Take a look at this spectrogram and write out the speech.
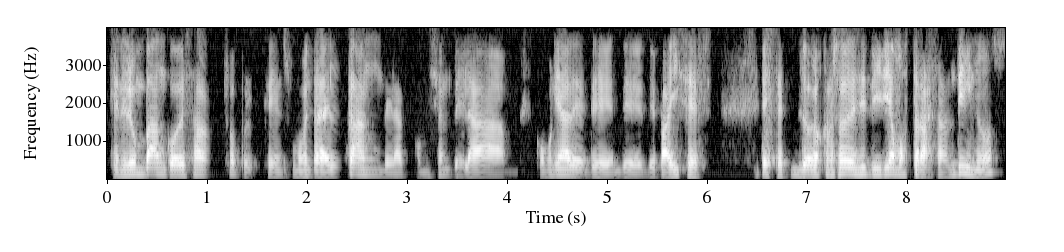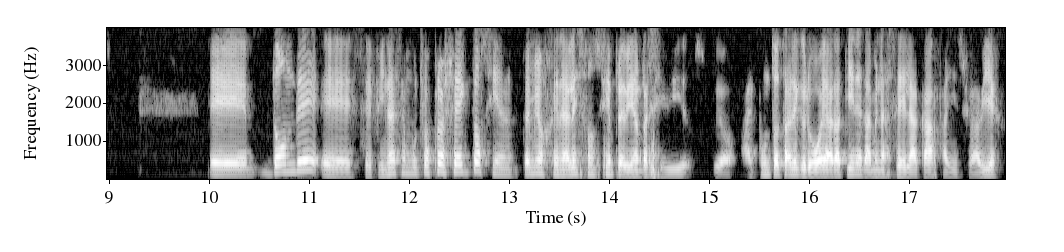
generó un banco de desarrollo que en su momento era del CAN, de la Comisión de la Comunidad de, Países, este, los que nosotros diríamos trasandinos, eh, donde eh, se financian muchos proyectos y en términos generales son siempre bien recibidos. al punto tal que Uruguay ahora tiene también la sede de la CAF ahí en Ciudad Vieja.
